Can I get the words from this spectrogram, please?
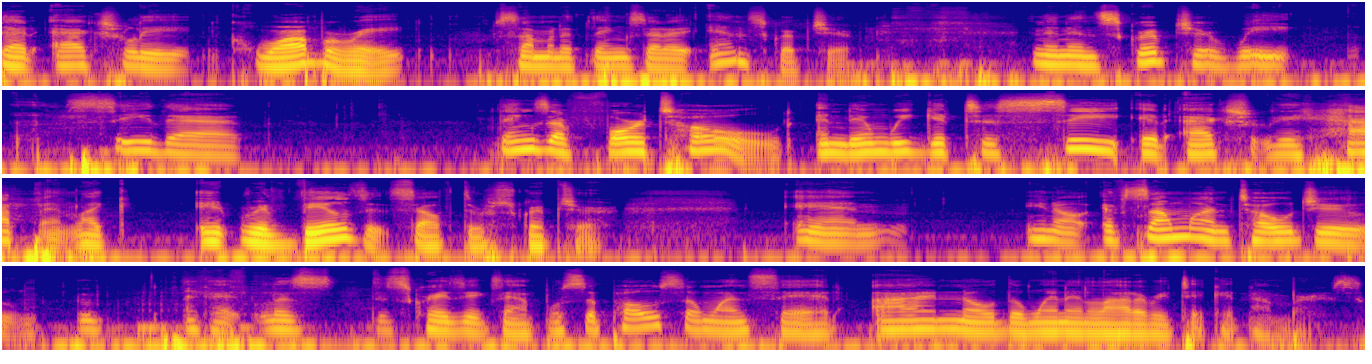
that actually corroborate some of the things that are in scripture. And then in scripture we see that things are foretold and then we get to see it actually happen like it reveals itself through scripture. And you know if someone told you okay let's this crazy example. Suppose someone said i know the winning lottery ticket numbers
